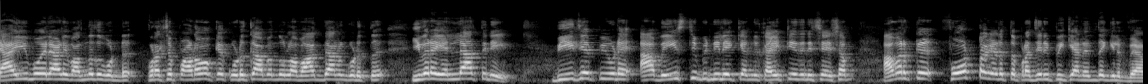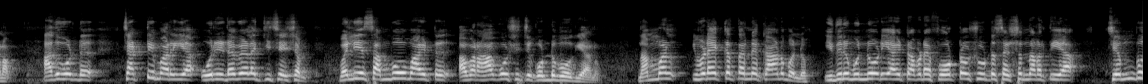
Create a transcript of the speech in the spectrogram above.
രായി മുതലാളി വന്നതുകൊണ്ട് കുറച്ച് പണമൊക്കെ കൊടുക്കാമെന്നുള്ള വാഗ്ദാനം കൊടുത്ത് ഇവരെ എല്ലാത്തിനെയും ബി ജെ പിയുടെ ആ വേസ്റ്റ് ബിന്നിലേക്ക് അങ്ങ് കയറ്റിയതിന് ശേഷം അവർക്ക് ഫോട്ടോ എടുത്ത് പ്രചരിപ്പിക്കാൻ എന്തെങ്കിലും വേണം. അതുകൊണ്ട് ചട്ടിമറിയ ഒരിടവേളയ്ക്ക് ശേഷം വലിയ സംഭവമായിട്ട് അവർ ആഘോഷിച്ച് കൊണ്ടുപോവുകയാണ്. നമ്മൾ ഇവിടെയൊക്കെ തന്നെ കാണുമല്ലോ. ഇതിന് മുന്നോടിയായിട്ട് അവിടെ ഫോട്ടോഷൂട്ട് സെഷൻ നടത്തിയ ചെമ്പ്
